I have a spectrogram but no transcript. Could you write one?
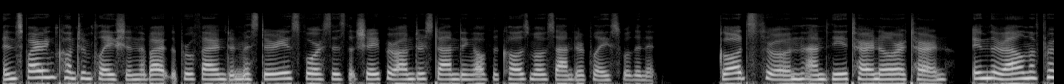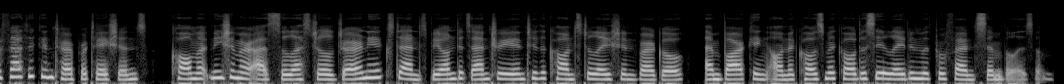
inspiring contemplation about the profound and mysterious forces that shape our understanding of the cosmos and our place within it. God's throne and the eternal return. In the realm of prophetic interpretations, Comet Nishimura's celestial journey extends beyond its entry into the constellation Virgo, embarking on a cosmic odyssey laden with profound symbolism.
